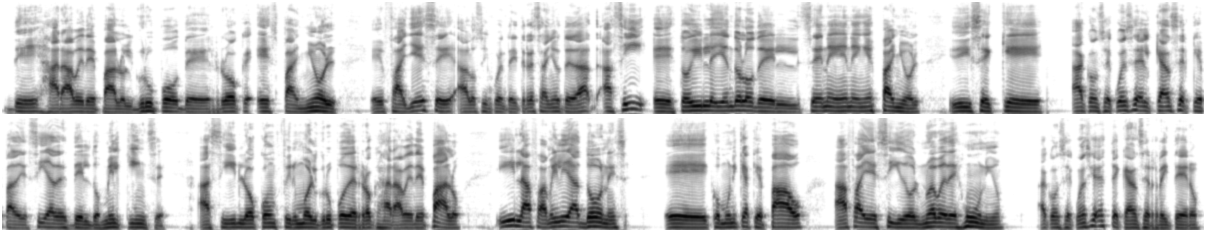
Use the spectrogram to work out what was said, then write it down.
de Jarabe de Palo, el grupo de rock español, eh, fallece a los 53 años de edad. Así eh, estoy leyendo lo del CNN en español y dice que a consecuencia del cáncer que padecía desde el 2015, así lo confirmó el grupo de rock Jarabe de Palo y la familia Dones eh, comunica que Pau ha fallecido el 9 de junio a consecuencia de este cáncer, reitero,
